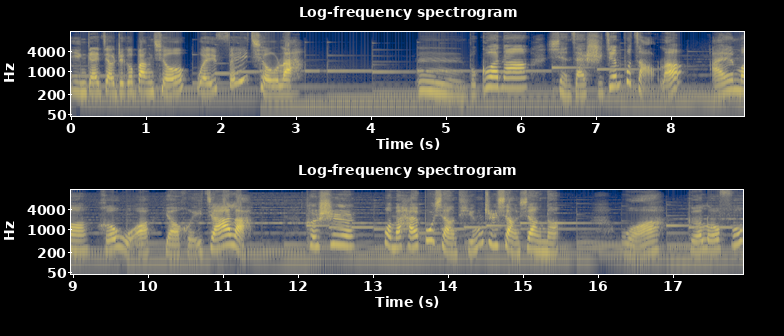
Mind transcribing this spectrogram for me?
应该叫这个棒球为飞球啦。嗯，不过呢，现在时间不早了，艾莫和我要回家了。可是，我们还不想停止想象呢。我，格罗夫，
